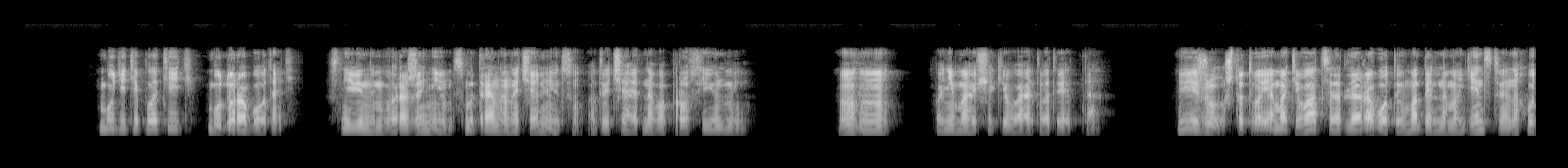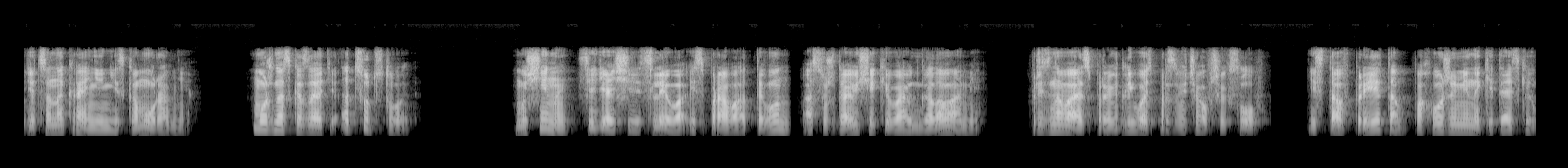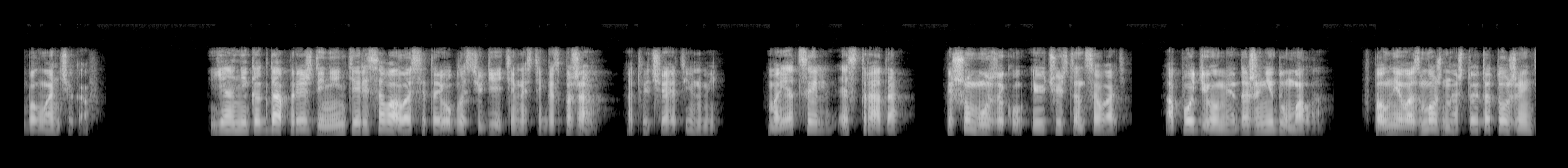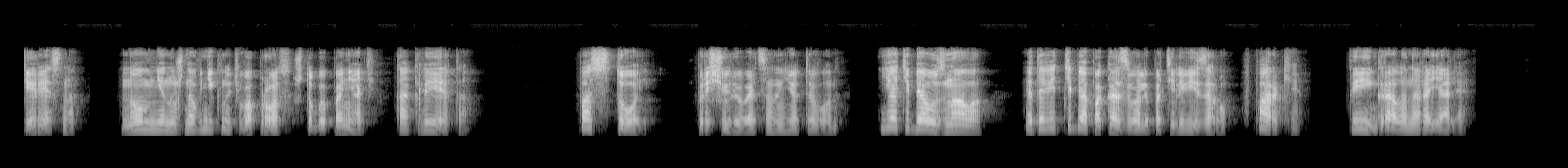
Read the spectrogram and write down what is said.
«Будете платить? Буду работать». С невинным выражением, смотря на начальницу, отвечает на вопрос Юнми. «Угу», – понимающе кивает в ответ та. «Вижу, что твоя мотивация для работы в модельном агентстве находится на крайне низком уровне. Можно сказать, отсутствует». Мужчины, сидящие слева и справа от Тевон, осуждающе кивают головами, признавая справедливость прозвучавших слов и став при этом похожими на китайских болванчиков. «Я никогда прежде не интересовалась этой областью деятельности, госпожа», отвечает Юнми. «Моя цель – эстрада. Пишу музыку и учусь танцевать. О подиуме даже не думала. Вполне возможно, что это тоже интересно. Но мне нужно вникнуть в вопрос, чтобы понять, так ли это». «Постой!» – прищуривается на нее Тевон. «Я тебя узнала. Это ведь тебя показывали по телевизору, в парке. Ты играла на рояле».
